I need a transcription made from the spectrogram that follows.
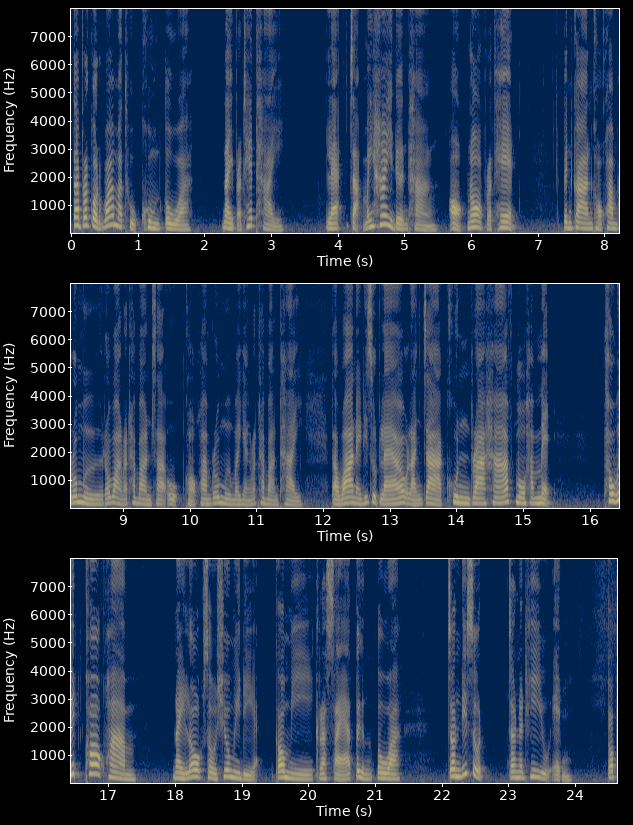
แต่ปรากฏว่ามาถูกคุมตัวในประเทศไทย และจะไม่ให้เดินทางออกนอกประเทศ เป็นการขอความร่วมมือระหว่างรัฐบาลซาอุขอความร่วมมือมาอยังรัฐบาลไทย แต่ว่าในที่สุดแล้วหลังจากคุณราฮาฟโมฮัมเหม็ดทวิตข้อความในโลกโซเชียลมีเดียก็มีกระแสตื่นตัว จนที่สุดเจ้าหน้าที่ UN ก็ไป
